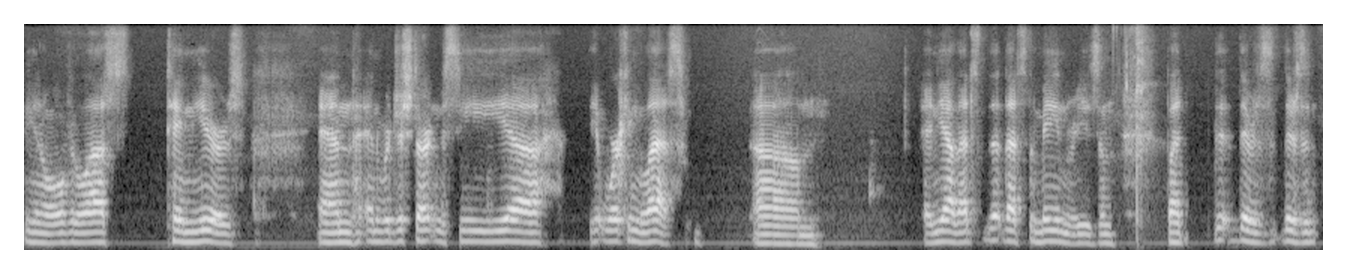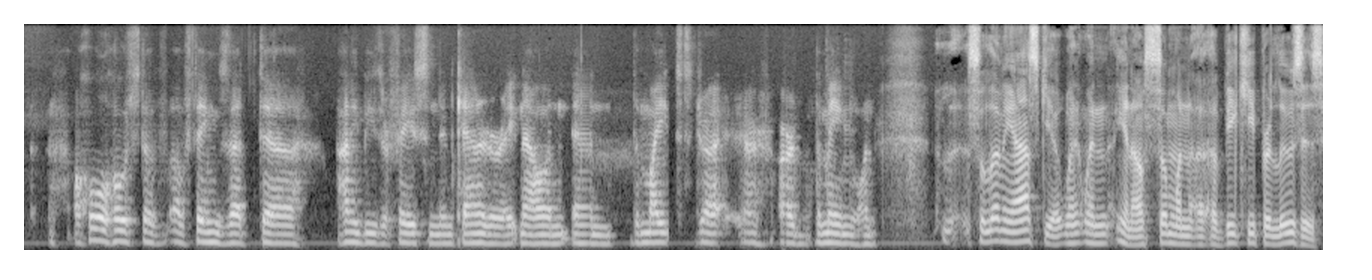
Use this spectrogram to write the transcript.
know, over the last ten years, and and we're just starting to see uh, it working less. Um, and yeah, that's that's the main reason. But th- there's there's a, a, whole host of, of things that uh, honeybees are facing in Canada right now, and, and the mites are, are the main one. So let me ask you when, when you know someone a beekeeper loses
